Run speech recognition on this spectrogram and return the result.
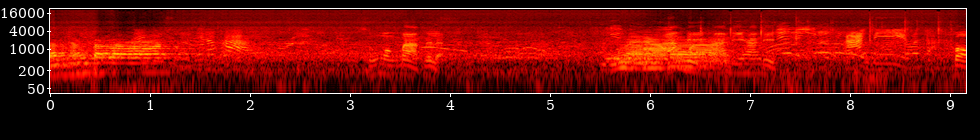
วันทั้งตลอดสูงมองมากเลยแหละห้างดีห้างดีห้างดีห้างดีมาจ้ะเบา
